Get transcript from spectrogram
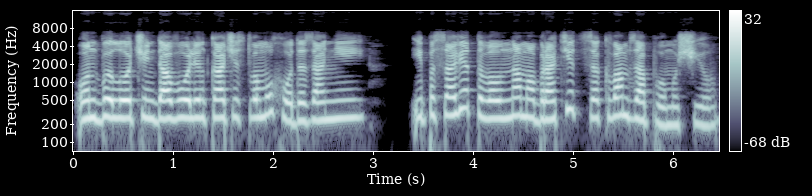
Он был очень доволен качеством ухода за ней и посоветовал нам обратиться к вам за помощью.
